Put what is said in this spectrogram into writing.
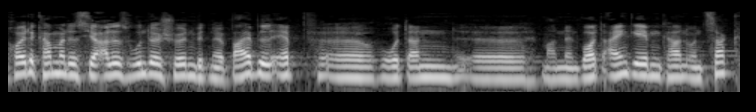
Heute kann man das ja alles wunderschön mit einer Bible-App, äh, wo dann äh, man ein Wort eingeben kann und zack,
